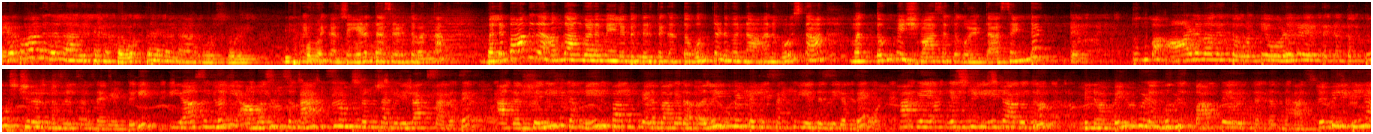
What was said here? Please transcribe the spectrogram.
ಎಡಭಾಗದಲ್ಲಾಗಿರ್ತಕ್ಕಂಥ ಒತ್ತಡವನ್ನ ಅನುಭವಿಸ್ಕೊಳ್ಳಿ ಎಡತ ಸೆಳೆತವನ್ನ ಬಲಭಾಗದ ಅಂಗಾಂಗಗಳ ಮೇಲೆ ಬಿದ್ದಿರ್ತಕ್ಕಂಥ ಒತ್ತಡವನ್ನ ಅನುಭವಿಸ್ತಾ ಮತ್ತೊಮ್ಮೆ ಶ್ವಾಸ ತಗೊಳ್ತಾ ಸೆಂಟರ್ ತುಂಬಾ ಆಳವಾದಂತ ಹೊಟ್ಟೆ ಒಳಗಡೆ ಇರತಕ್ಕಂಥ ಪೋಸ್ಚರಲ್ ಮಸಲ್ಸ್ ಅಂತ ಹೇಳ್ತೀವಿ. ಈ ಆಸನದಲ್ಲಿ ಆ ಮಸಲ್ಸ್ ಮ್ಯಾಕ್ಸಿಮಮ್ ಸ್ಟ್ರೆಚ್ ಆಗಿ ರಿಲ್ಯಾಕ್ಸ್ ಆಗುತ್ತೆ. ಆಗ ಶರೀರದ ಮೇಲ್ಭಾಗ ಕೆಳಭಾಗದ ಅಲೈನ್ಮೆಂಟ್ ಅಲ್ಲಿ ಸಕ್ರಿಯತೆ ಸಿಗುತ್ತೆ. ಹಾಗೆ ಎಷ್ಟು ಏಜ್ ಆಗಿದ್ರು ನಿಮ್ಮ ಬೆನ್ನುಗಳ ಮುದ್ದಕ್ಕೆ ಬಾಗ್ತಾ ಇರತಕ್ಕಂತಹ ಸ್ಟೆಬಿಲಿಟಿನ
